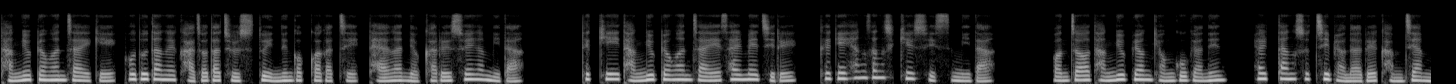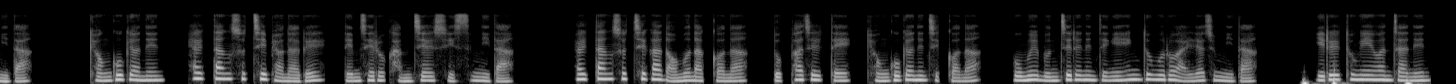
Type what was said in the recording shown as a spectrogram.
당뇨병 환자에게 포도당을 가져다 줄 수도 있는 것과 같이 다양한 역할을 수행합니다. 특히 당뇨병 환자의 삶의 질을 크게 향상시킬 수 있습니다. 먼저 당뇨병 경고견은 혈당 수치 변화를 감지합니다. 경고견은 혈당 수치 변화를 냄새로 감지할 수 있습니다. 혈당 수치가 너무 낮거나 높아질 때 경고견은 짖거나 몸을 문지르는 등의 행동으로 알려줍니다. 이를 통해 환자는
